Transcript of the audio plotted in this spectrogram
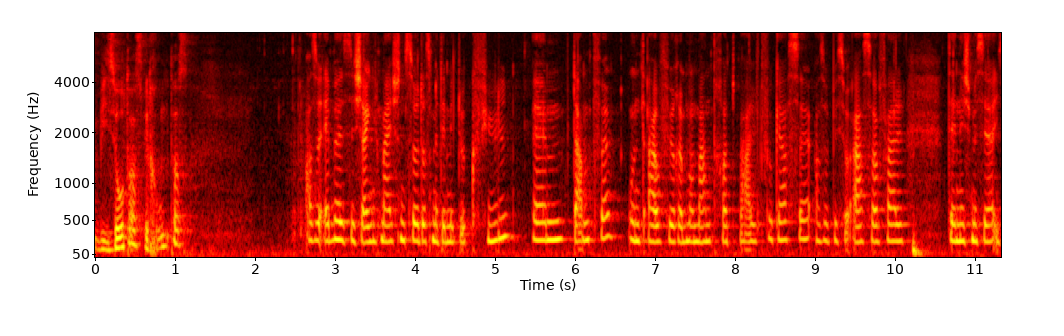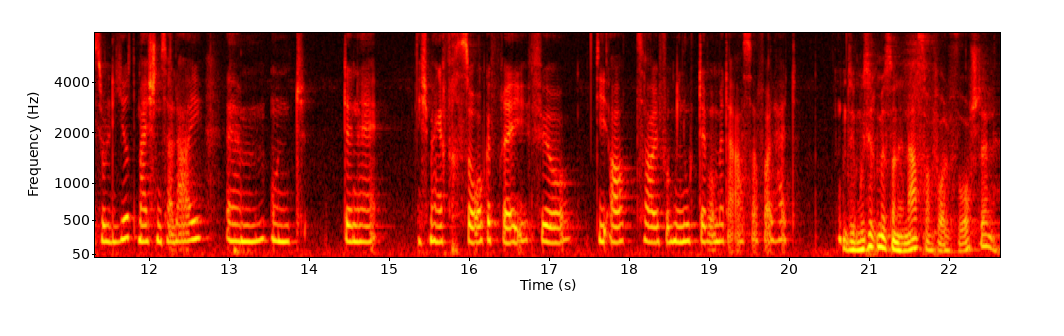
wieso das? Wie kommt das? Also eben, es ist eigentlich meistens so, dass man damit durch Gefühl ähm, dämpfen und auch für einen Moment kann die Welt vergessen. Also bei so Essanfällen, dann ist man sehr isoliert, meistens allein ähm, und dann äh, ist man einfach sorgenfrei für die Anzahl von Minuten, wo man den Essanfall hat. Und wie muss ich mir so einen Essanfall vorstellen?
